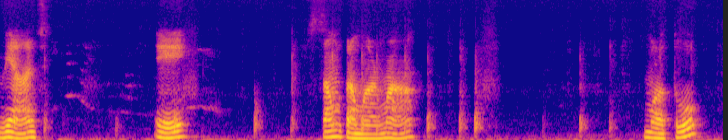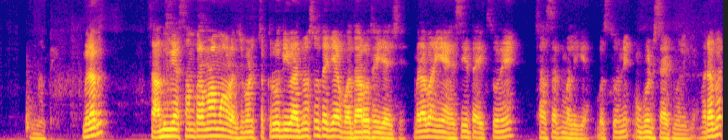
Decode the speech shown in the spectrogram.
વ્યાજ એ સમપ્રમાણમાં મળતું નથી. બરાબર? સાદું વ્યાજ સમપ્રમાણમાં મળે છે, પણ ચક્રવૃદ્ધિ વ્યાજમાં શું થાય જાય વધારો થઈ જાય છે. બરાબર? અહીંયા એસી હતા એકસો ને છાસઠ મળી ગયા બસો ને ઓગણસાઠ મળી ગયા. બરાબર?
